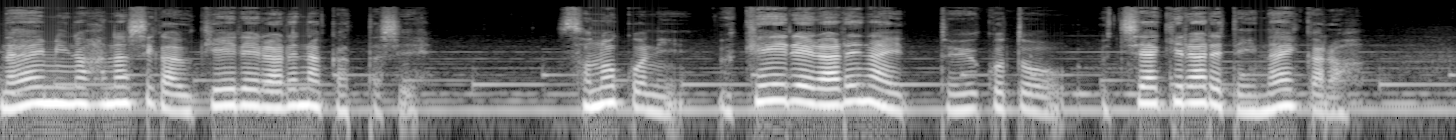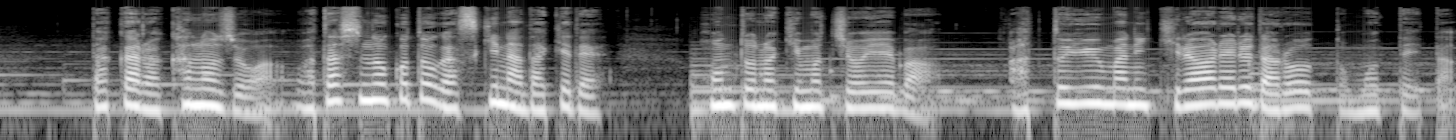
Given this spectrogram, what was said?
悩みの話が受け入れられなかったしその子に受け入れられないということを打ち明けられていないから。だから彼女は私のことが好きなだけで本当の気持ちを言えばあっという間に嫌われるだろうと思っていた。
